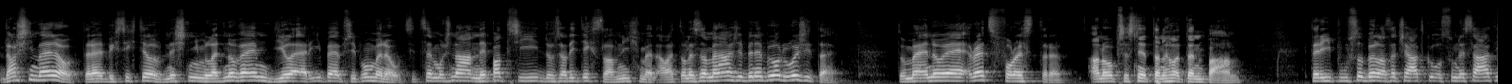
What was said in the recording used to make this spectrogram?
Další jméno, které bych si chtěl v dnešním lednovém díle RIP připomenout, sice možná nepatří do řady těch slavných jmen, ale to neznamená, že by nebylo důležité. To jméno je Red Forrester, ano, přesně tenhle ten pán, který působil na začátku 80.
